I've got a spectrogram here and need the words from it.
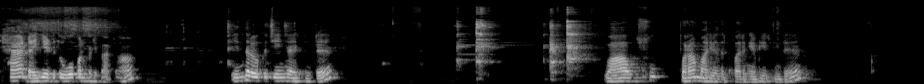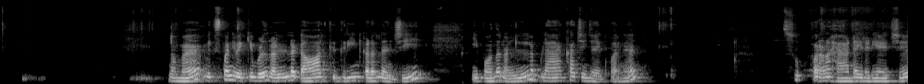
ஹேர் டை எடுத்து ஓப்பன் பண்ணி பார்க்கலாம். எந்த அளவுக்கு சேஞ்ச் ஆகிருக்குன்ட்டு வாவ் சூப்பராக மாறி வந்திருக்கு பாருங்கள் எப்படி இருக்குன்ட்டு. நம்ம மிக்ஸ் பண்ணி வைக்கும்போது நல்ல டார்க் க்ரீன் கலரில் இருந்துச்சு. இப்போ வந்து நல்ல பிளாக்காக சேஞ்ச் ஆகிருக்கு பாருங்கள் சூப்பரான ஹேர் டை ரெடி ஆயிடுச்சு.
